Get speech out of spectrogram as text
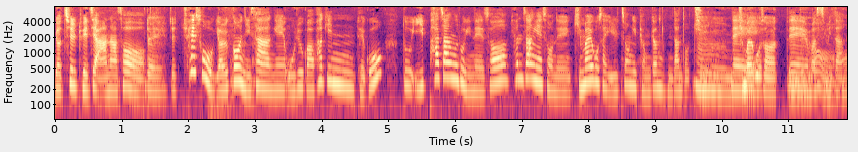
며칠 되지 않아서 네. 이제 최소 10건 이상의 오류가 확인되고 또 이 파장으로 인해서 현장에서는 기말고사 일정이 변경된다든지 음, 네. 기말고사 때인데요. 네, 맞습니다. 어.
